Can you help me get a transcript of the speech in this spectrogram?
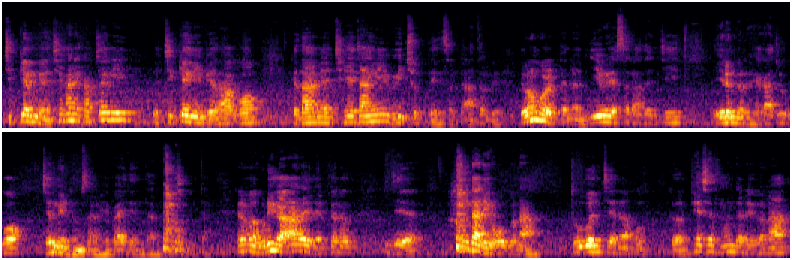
직경변, 체간이 갑자기 직경이 변하고 그 다음에 췌장이 위축돼 있을 때 아토피 이런 걸 때는 이유에서라든지 이런 걸 해가지고 정밀 검사를 해봐야 된다는 것입니다. 그러면 우리가 알아야 될 거는 이제 한 달이 오거나 두 번째는 오- 그 폐쇄 오거나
